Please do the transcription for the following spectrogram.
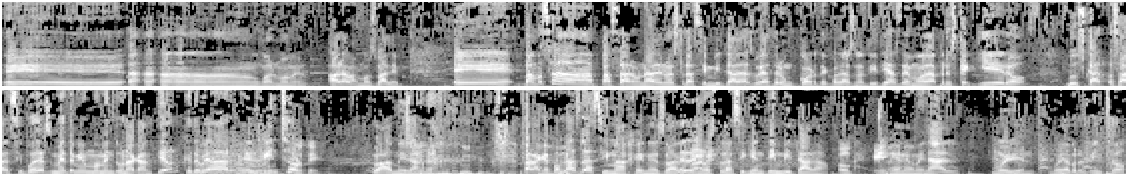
Eh, ah, ah, ah, one moment. Ahora vamos, vale. Eh, vamos a pasar a una de nuestras invitadas. Voy a hacer un corte con las noticias de moda, pero es que quiero buscar, o sea, si puedes, méteme un momento una canción que te voy a dar el pincho. Corte. Va, mira. Para que pongas las imágenes, ¿vale? De Vale. nuestra siguiente invitada. Ok. Fenomenal. Muy bien. Voy a por el pincho.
